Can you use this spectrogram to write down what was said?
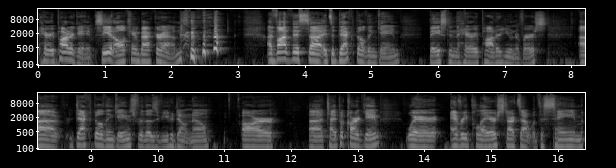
Harry Potter game. See, it all came back around. I bought this. Uh, it's a deck building game based in the Harry Potter universe. Uh, deck building games, for those of you who don't know, are a type of card game where every player starts out with the same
